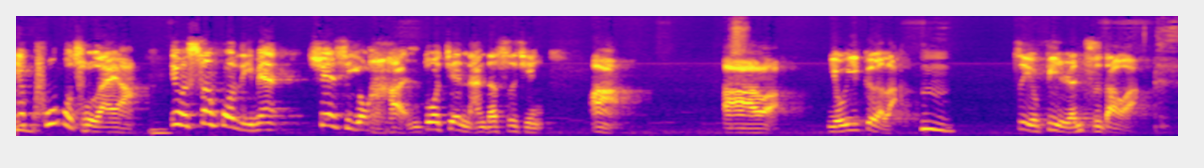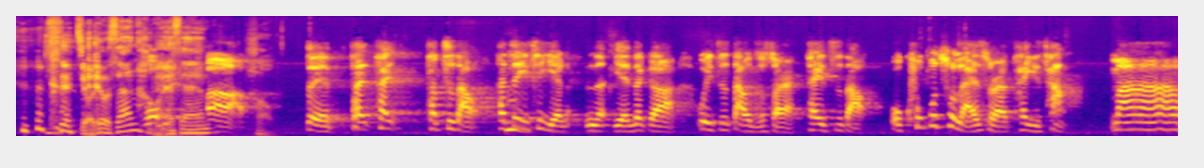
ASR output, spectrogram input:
也哭不出来。呀，因为生活里面确实有很多艰难的事情，啊啊，有一个了，嗯，只有鄙人知道啊。九六三好 FM 啊，好，对他他他知道，他这一次演那演那个未知道的时候，他也知道。我哭不出来的时候，他一唱妈，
